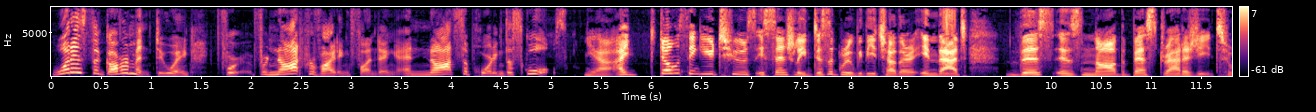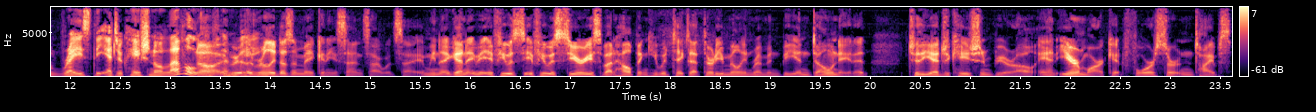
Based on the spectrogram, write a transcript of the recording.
What is the government doing for for not providing funding and not supporting the schools? Yeah, I don't think you two essentially disagree with each other in that this is not the best strategy to raise the educational level No, of it, re- it really doesn't make any sense. I would say. I mean, again, if he was if he was serious about helping, he would take that thirty million renminbi and donate it to the Education Bureau and earmark it for certain types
